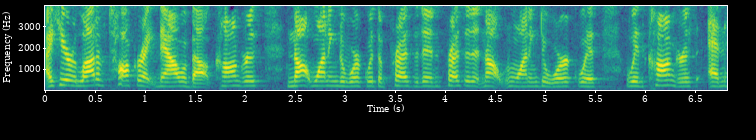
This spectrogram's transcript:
I hear a lot of talk right now about Congress not wanting to work with the president, president not wanting to work with, with Congress, and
